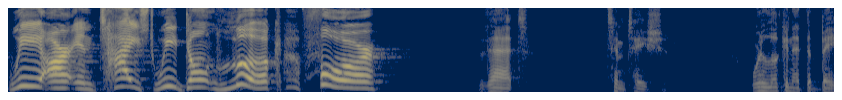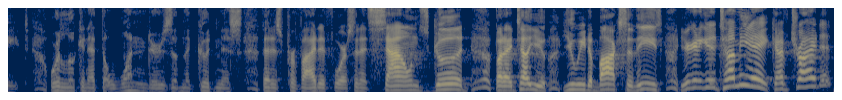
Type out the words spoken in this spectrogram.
we are enticed. We don't look for that temptation. We're looking at the bait. We're looking at the wonders and the goodness that is provided for us. And it sounds good, but I tell you, you eat a box of these, you're going to get a tummy ache. I've tried it.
